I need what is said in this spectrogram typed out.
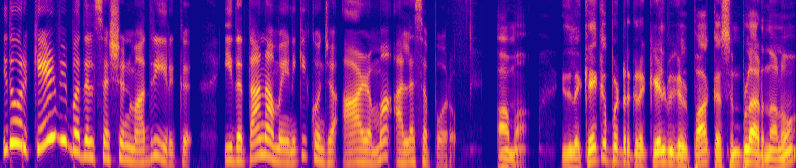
இது ஒரு கேள்வி பதில் செஷன் மாதிரி இருக்கு. இதைத்தான் நாம இன்னைக்கு கொஞ்சம் ஆழமா அலச போறோம். ஆமா. இதுல கேட்கப்பட்டிருக்கிற கேள்விகள் பார்க்க சிம்பிளா இருந்தாலும்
